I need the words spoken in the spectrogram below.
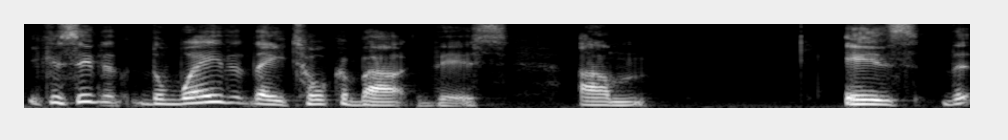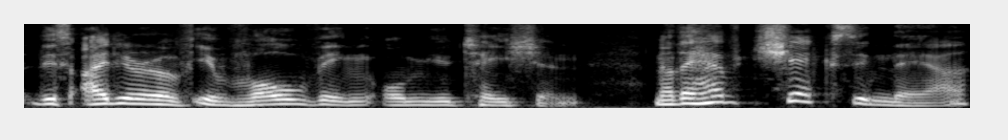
you can see that the way that they talk about this um, is that this idea of evolving or mutation. Now they have checks in there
